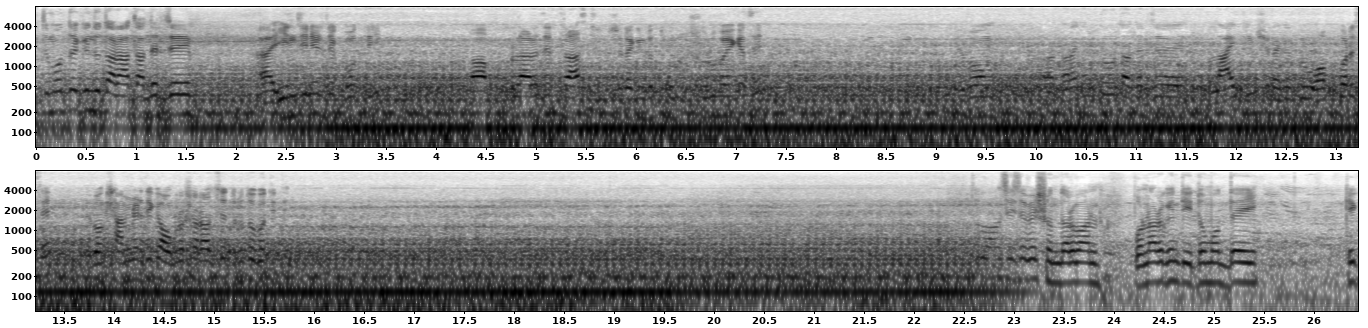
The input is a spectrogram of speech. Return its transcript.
ইতিমধ্যে কিন্তু তারা তাদের যে ইঞ্জিনের যে গতি বা প্রোপেলারের যে ট্রাস্ট সেটা কিন্তু শুরু হয়ে গেছে। এবং তারা কিন্তু তাদের যে লাইটিং সেটা কিন্তু অফ করেছে এবং সামনের দিকে অগ্রসর হচ্ছে দ্রুত গতিতে লঞ্চ হিসেবে সুন্দরবন পনেরো কিন্তু ইতোমধ্যেই ঠিক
